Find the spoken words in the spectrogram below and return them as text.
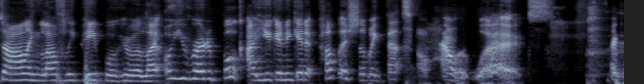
darling, lovely people who are like, oh, you wrote a book. Are you going to get it published? I'm like, that's not how it works. Like,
